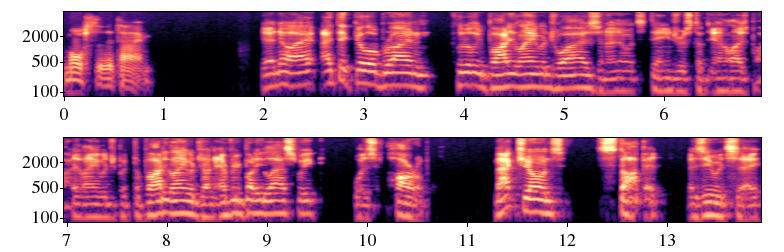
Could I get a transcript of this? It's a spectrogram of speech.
most of the time. Yeah, no, I I think Bill O'Brien clearly body language wise, and I know it's dangerous to analyze body language, but the body language on everybody last week was horrible. Mac Jones, stop it, as you would say.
